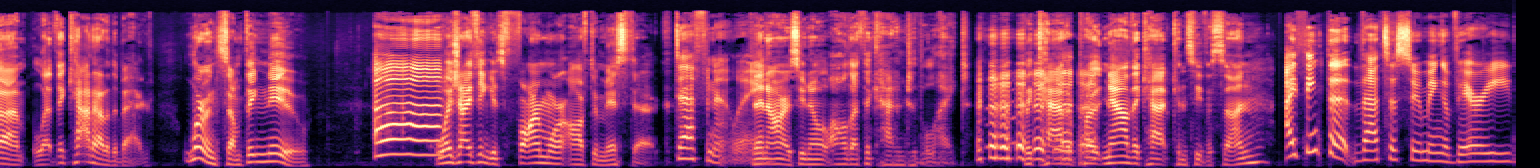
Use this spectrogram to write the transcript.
um, "Let the cat out of the bag," "Learn something new," Uh, which I think is far more optimistic definitely. than ours. You know, "Oh, let the cat into the light." the cat appro- now the cat can see the sun. I think that that's assuming a very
